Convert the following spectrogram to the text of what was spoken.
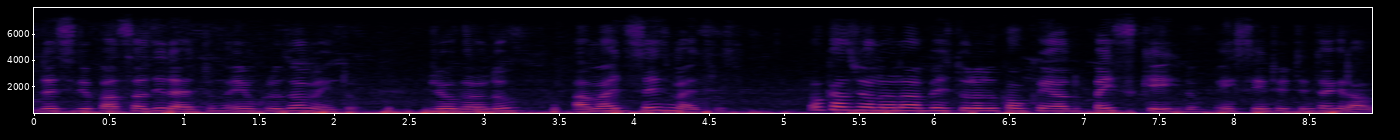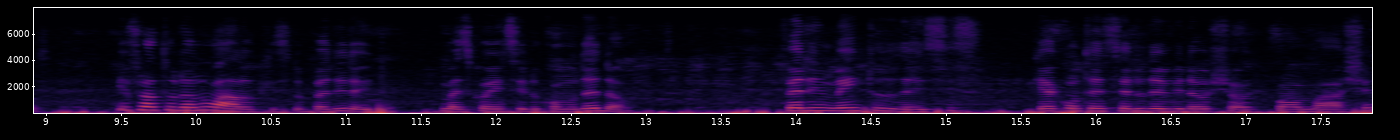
decidiu passar direto em um cruzamento, jogando a mais de 6 metros ocasionando a abertura do calcanhar do pé esquerdo em 180 graus e fraturando o hálux do pé direito, mais conhecido como dedão. Ferimentos esses que aconteceram devido ao choque com a marcha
